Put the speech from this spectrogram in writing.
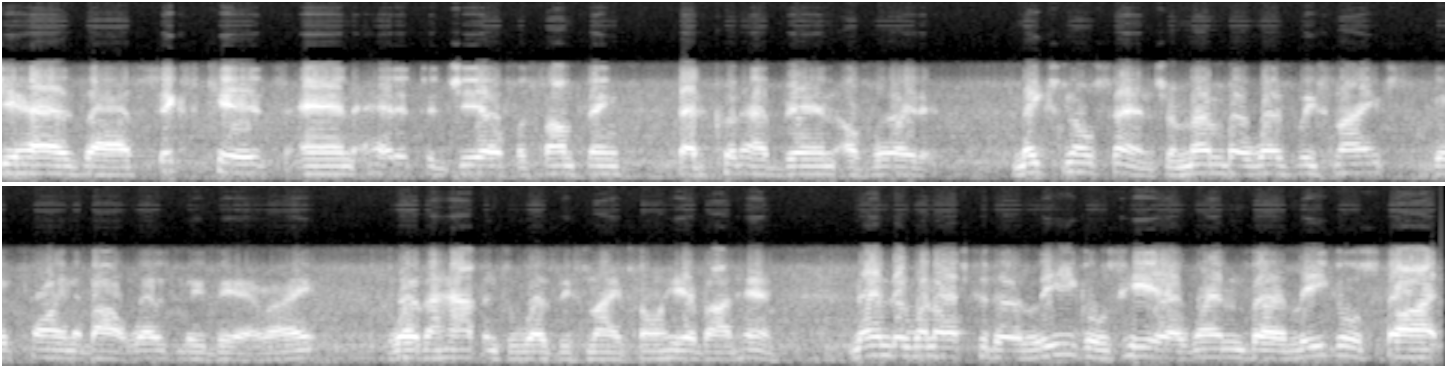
She has uh, six kids and headed to jail for something that could have been avoided. Makes no sense. Remember Wesley Snipes? Good point about Wesley there, right? Whatever happened to Wesley Snipes? Don't hear about him. Then they went off to the illegals here. When the illegals start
